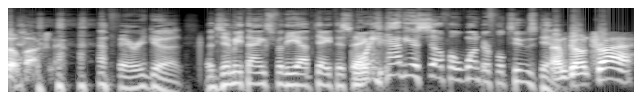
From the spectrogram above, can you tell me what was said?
soapbox now. Very good. Uh, Jimmy, thanks for the update this Thank morning. you. Have yourself a wonderful Tuesday. I'm going to try.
